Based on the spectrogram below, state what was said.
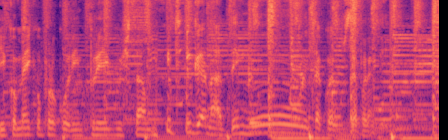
e como é que eu procuro emprego, está muito enganado. Tem muita coisa para você aprender.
